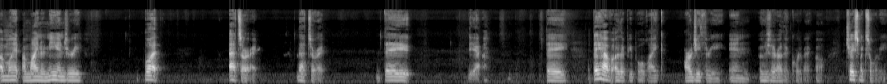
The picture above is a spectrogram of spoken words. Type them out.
a, mi- a minor knee injury, but that's alright. that's alright. They, yeah, they, they have other people like RG three and who's their other quarterback? Oh, Chase McSorley.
